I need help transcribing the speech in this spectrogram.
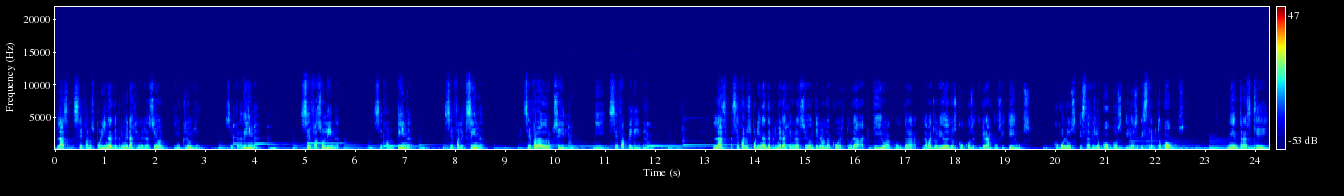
Las cefalosporinas de primera generación incluyen cefradina, cefasolina, cefalotina, cefalexina, cefadroxil y cefapirina. Las cefalosporinas de primera generación tienen una cobertura activa contra la mayoría de los cocos gram positivos, como los estafilococos y los estreptococos, mientras que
